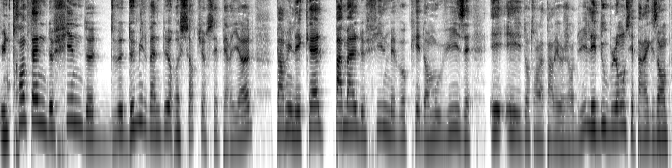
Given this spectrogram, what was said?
une trentaine de films de, de 2022 ressortent sur ces périodes, parmi lesquels pas mal de films évoqués dans Movies et, et, et dont on a parlé aujourd'hui. Les doublons, c'est par exemple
